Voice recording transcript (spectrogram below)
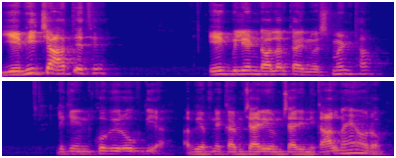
ये भी चाहते थे। एक बिलियन डॉलर का इन्वेस्टमेंट था, लेकिन इनको भी रोक दिया। अभी अपने कर्मचारी कर्मचारी निकाल रहे हैं और अब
